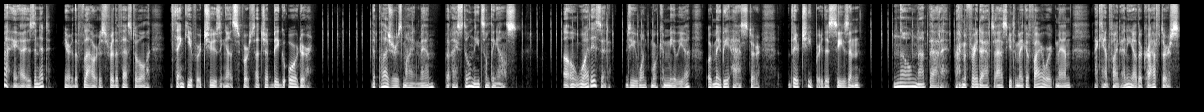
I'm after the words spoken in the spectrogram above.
Raya, isn't it? Here are the flowers for the festival. Thank you for choosing us for such a big order. The pleasure is mine, ma'am, but I still need something else. Oh, what is it? Do you want more camellia, or maybe aster? They're cheaper this season. No, not that. I'm afraid I have to ask you to make a firework, ma'am. I can't find any other crafters.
